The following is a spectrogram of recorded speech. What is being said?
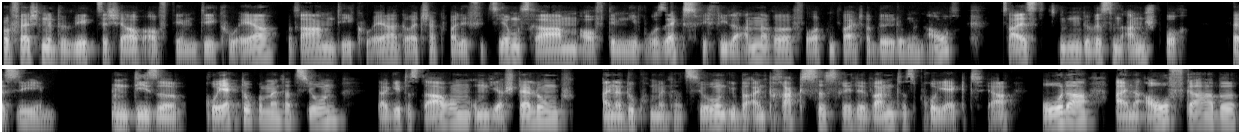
Professional bewegt sich ja auch auf dem DQR-Rahmen, DQR, Deutscher Qualifizierungsrahmen, auf dem Niveau 6, wie viele andere Fort- und Weiterbildungen auch. Das heißt, einen gewissen Anspruch versehen. Und diese Projektdokumentation, da geht es darum, um die Erstellung einer Dokumentation über ein praxisrelevantes Projekt, ja, oder eine Aufgabe,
